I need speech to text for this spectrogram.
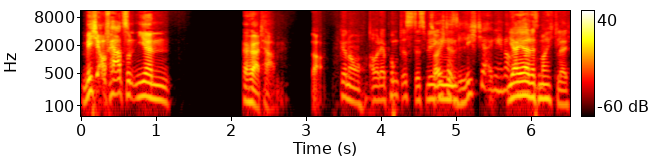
mich auf Herz und Nieren erhört haben. Genau, aber der Punkt ist, deswegen. Soll ich das Licht hier eigentlich noch ja, ja, anmachen? das mache ich gleich.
